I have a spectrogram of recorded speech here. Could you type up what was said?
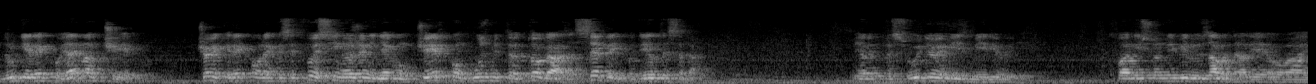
Drugi je rekao, ja imam čerku. Čovjek je rekao, neka se tvoj sin oženi njegovom čerkom, uzmite od toga za sebe i podijelite sa dan. Je li presudio im i izmirio ih. Stvar nisu oni bili u ali je ovaj,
